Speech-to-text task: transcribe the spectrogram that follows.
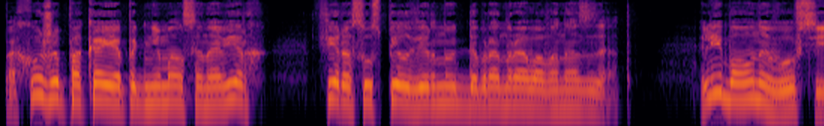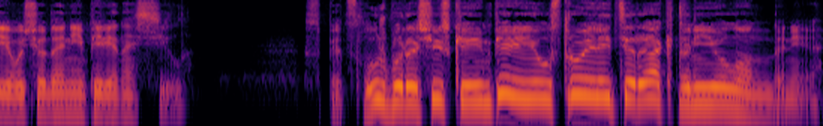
Похоже, пока я поднимался наверх, Ферос успел вернуть Добронравова назад. Либо он и вовсе его сюда не переносил. Спецслужбы Российской империи устроили теракт в Нью-Лондоне.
